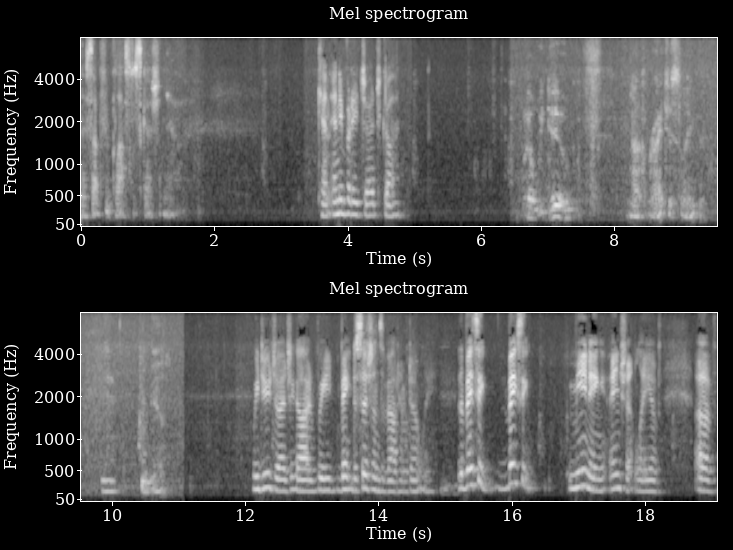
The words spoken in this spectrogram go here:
this up for class discussion now. Can anybody judge God? Well, we do. Not righteously, but yeah. yeah. We do judge God. We make decisions about him, don't we? The basic basic meaning anciently of of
